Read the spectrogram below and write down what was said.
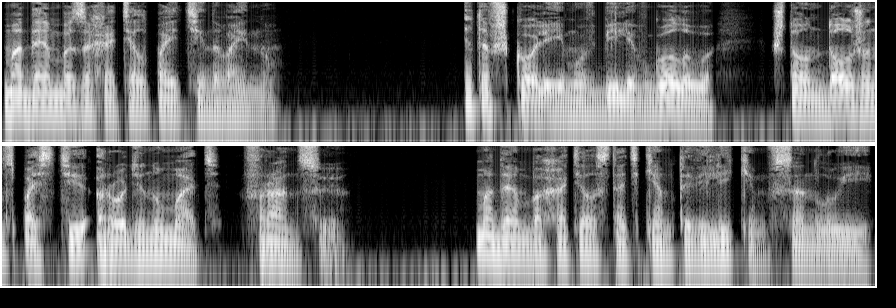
Мадемба захотел пойти на войну. Это в школе ему вбили в голову, что он должен спасти родину-мать, Францию. Мадемба хотел стать кем-то великим в Сен-Луи,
